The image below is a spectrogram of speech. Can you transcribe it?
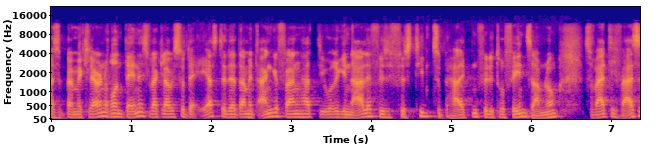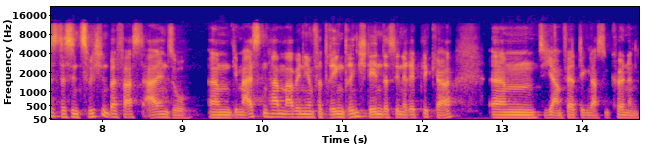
Also bei McLaren Ron Dennis war, glaube ich, so der Erste, der damit angefangen hat, die Originale für, fürs Team zu behalten, für die Trophäensammlung. Soweit ich weiß, ist das inzwischen bei fast allen so. Ähm, die meisten haben aber in ihren Verträgen drinstehen, dass sie eine Replika ähm, sich anfertigen lassen können.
